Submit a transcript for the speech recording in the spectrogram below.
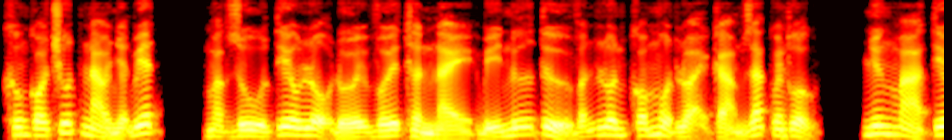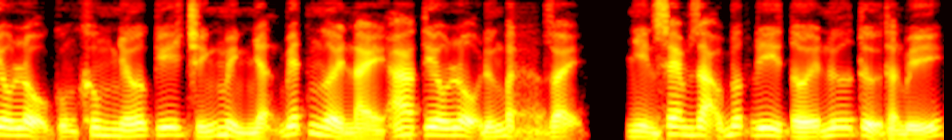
không có chút nào nhận biết, mặc dù tiêu lộ đối với thần này bí nữ tử vẫn luôn có một loại cảm giác quen thuộc, nhưng mà tiêu lộ cũng không nhớ kỹ chính mình nhận biết người này. A, tiêu lộ đứng bật dậy, nhìn xem dạo bước đi tới nữ tử thần bí.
